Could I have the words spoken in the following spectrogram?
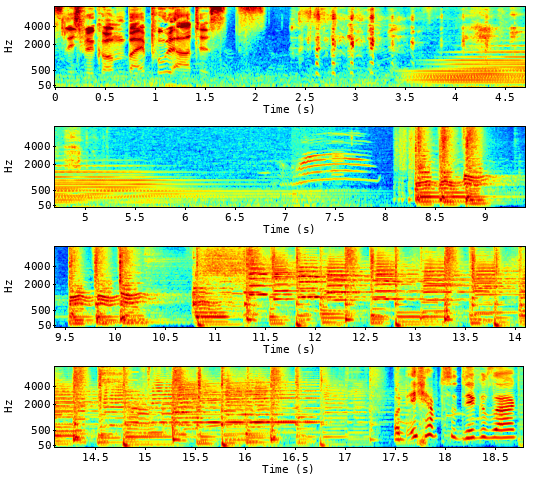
Herzlich willkommen bei Pool Artists. Und ich habe zu dir gesagt,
